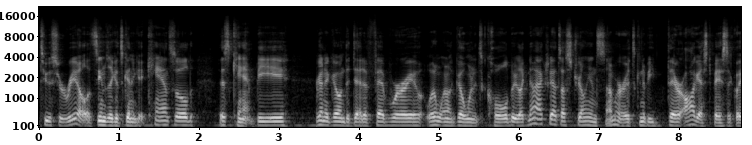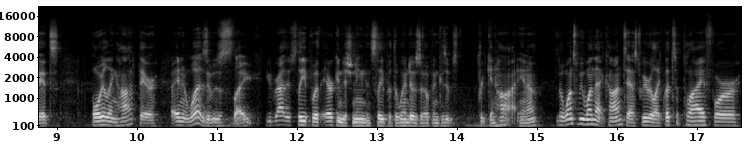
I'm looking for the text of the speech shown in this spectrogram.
too surreal. It seems like it's going to get canceled. This can't be. We're going to go in the dead of February. We don't want to go when it's cold. But you're like, no, actually, that's Australian summer. It's going to be there August, basically. It's boiling hot there. And it was. It was like, you'd rather sleep with air conditioning than sleep with the windows open because it was freaking hot, you know? But once we won that contest, we were like, let's apply for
